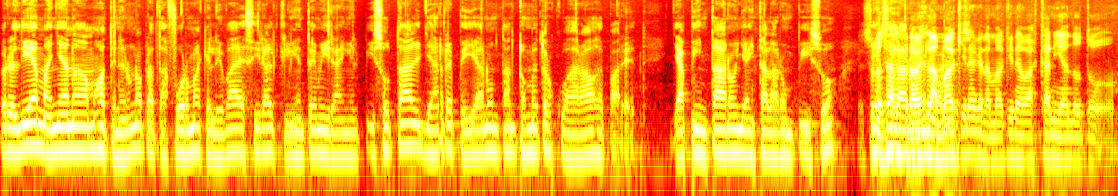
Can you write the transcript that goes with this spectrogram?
Pero el día de mañana vamos a tener una plataforma que le va a decir al cliente, mira, en el piso tal ya repellaron tantos metros cuadrados de pared, ya pintaron, ya instalaron piso. Eso lo haces a través de la muebles". máquina, que la máquina va escaneando todo.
